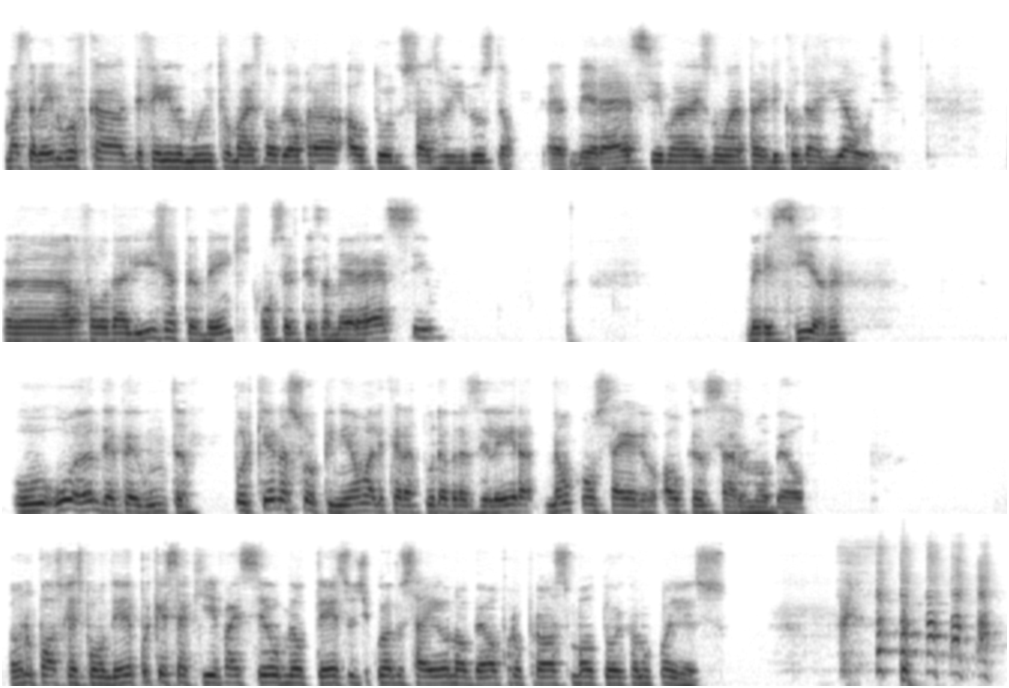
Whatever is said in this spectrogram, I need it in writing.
mas também não vou ficar defendendo muito mais Nobel para autor dos Estados Unidos, não. É, merece, mas não é para ele que eu daria hoje. Uh, ela falou da Lígia também, que com certeza merece. Merecia, né? O, o Ander pergunta: por que, na sua opinião, a literatura brasileira não consegue alcançar o Nobel? Eu não posso responder porque esse aqui vai ser o meu texto de quando sair o Nobel para o próximo autor que eu não conheço.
